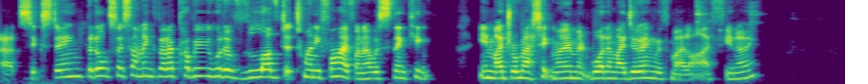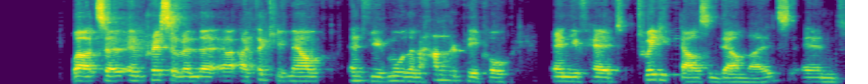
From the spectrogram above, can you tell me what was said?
at 16, but also something that I probably would have loved at 25 when I was thinking in my dramatic moment, what am I doing with my life, you know? Well, it's uh, impressive. And uh, I think you've now interviewed more than 100 people and you've had 20,000 downloads. And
